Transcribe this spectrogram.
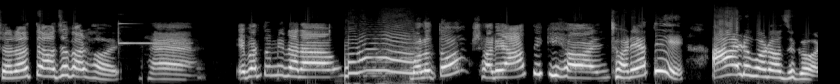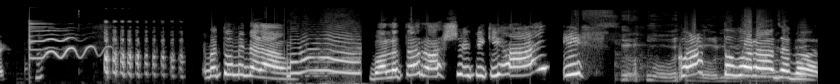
শরীয়তে অজগর হয়। হ্যাঁ। এবার তুমি দাঁড়াও। বলো তো শরিয়াতে কি হয়? শরীয়তে আর বড় অজগর। এবার তুমি দাঁড়াও। বলো তো কি হয়? ইস কত বড় অজগর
